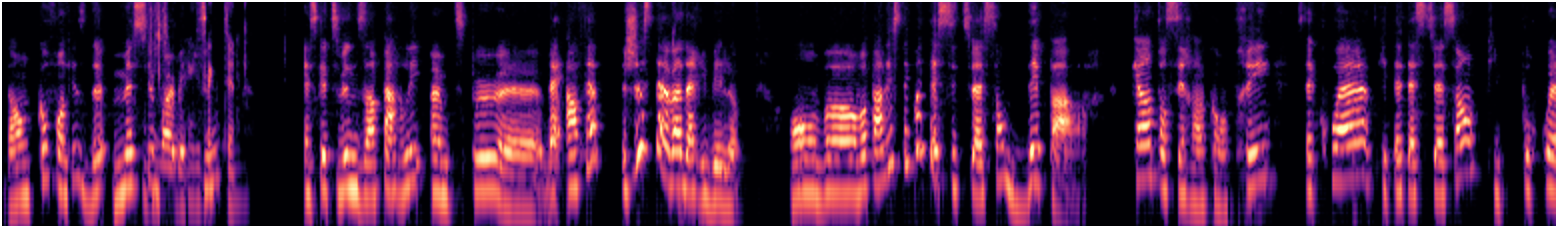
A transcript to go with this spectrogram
Donc, cofondatrice de Monsieur Barbecue. Exactement. Est-ce que tu veux nous en parler un petit peu? Euh, ben, en fait, juste avant d'arriver là, on va, on va parler, c'était quoi ta situation de départ? Quand on s'est rencontrés, c'était quoi qui était ta situation, puis pourquoi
